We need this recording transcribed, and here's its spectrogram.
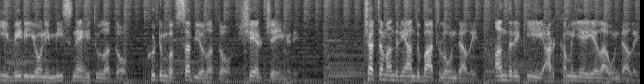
ఈ వీడియోని మీ స్నేహితులతో కుటుంబ సభ్యులతో షేర్ చేయండి. చట్టం అందరి అందుబాటులో ఉండాలి. అందరికీ అర్థమయ్యేలా ఉండాలి.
